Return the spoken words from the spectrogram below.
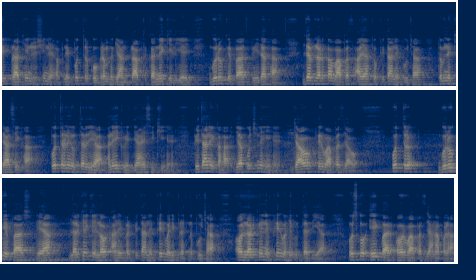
एक प्राचीन ऋषि ने अपने पुत्र को ब्रह्म ज्ञान प्राप्त करने के लिए गुरु के पास भेजा था। जब लड़का वापस आया तो पिता ने पूछा, तुमने क्या सीखा? पुत्र ने उत्तर दिया, अनेक विद्याएँ सीखी हैं। पिता ने कहा, यह कुछ नहीं है। जाओ, फिर वापस जाओ। पुत्र गुरु के पास गया। लड़के के लौट आने पर पिता ने फिर वही प्रश्न पूछा और लड़के ने फिर वही उत्तर दिया। उसको एक बार और वापस जाना पड़ा।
